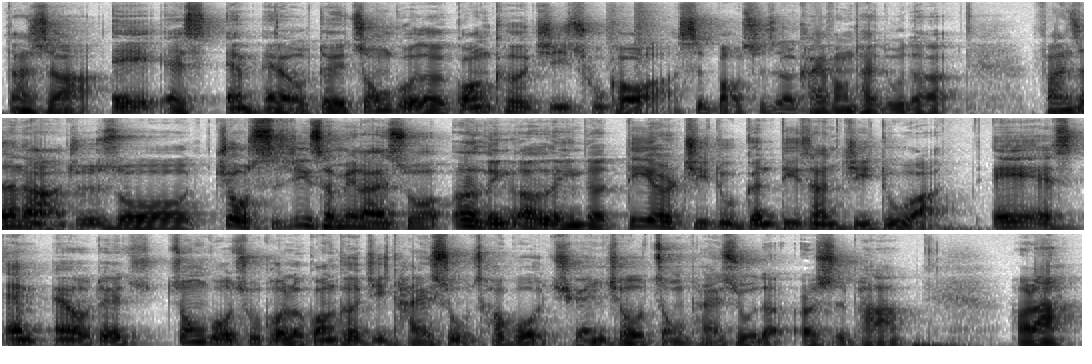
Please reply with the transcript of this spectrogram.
但是啊，ASML 对中国的光刻机出口啊是保持着开放态度的。反正啊，就是说，就实际层面来说，二零二零的第二季度跟第三季度啊，ASML 对中国出口的光刻机台数超过全球总台数的二十趴。好啦，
